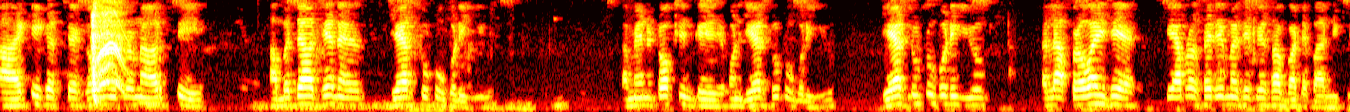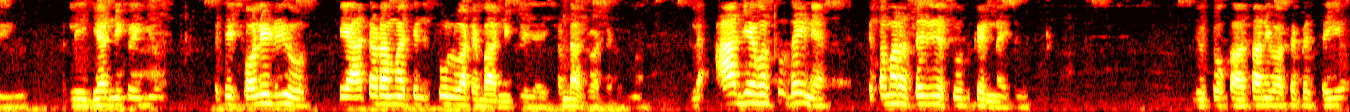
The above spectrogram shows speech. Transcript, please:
આ હકીકત છે, ગૌમૂત્રના અર્થથી આ બધા છે ને ઝેર છૂટું પડી ગયું. અમે એને ટોક્સિન કહીએ છીએ, પણ ઝેર છૂટું પડી ગયું. ઝેર છૂટું પડી ગયું એટલે આ પ્રવાહી છે એ આપણા શરીરમાંથી પેશાબ માટે બહાર નીકળી ગયું. એટલે ઝેર નીકળી ગયું. પછી સોલિડ રહ્યું એ આંતરડામાંથી સ્ટૂલ વાટે બહાર નીકળી જાય, સંડાસ વાટે. એટલે આ જે વસ્તુ થઈ ને, એ તમારા શરીરને શુદ્ધ કરી નાખ્યું. જો ચોખ્ખા હતા ની વાત થઈ ગયો.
